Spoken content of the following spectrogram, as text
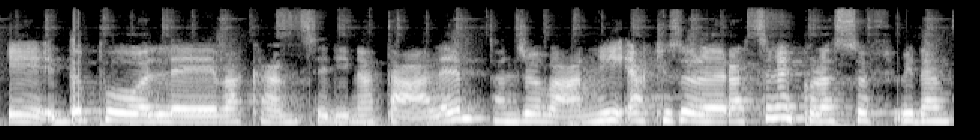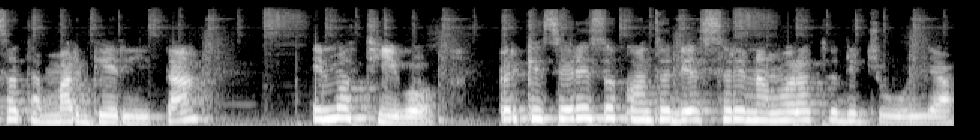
E dopo le vacanze di Natale, San Giovanni ha chiuso la relazione con la sua fidanzata Margherita il motivo? Perché si è reso conto di essere innamorato di Giulia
